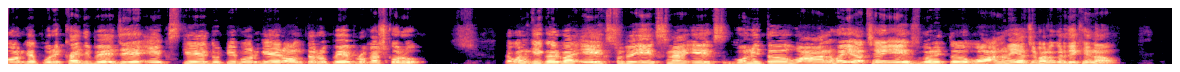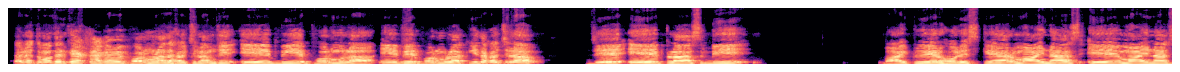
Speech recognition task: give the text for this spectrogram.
বর্গে পরীক্ষায় দিবে, যে এক্স কে দুটি বর্গের অন্তরূপে প্রকাশ করো। তখন কি করবা? এক্স শুধু এক্স না এক্স গণিত ওয়ান হয়ে আছে। এক্স গণিত ওয়ান হয়ে আছে, ভালো করে দেখে নাও। তাহলে তোমাদেরকে একটা আগে আমি ফর্মুলা দেখাচ্ছিলাম যে এ বি এর ফর্মুলা এ বি এর ফর্মুলা কি দেখাচ্ছিলাম? যে A plus B by two এর whole square minus A minus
